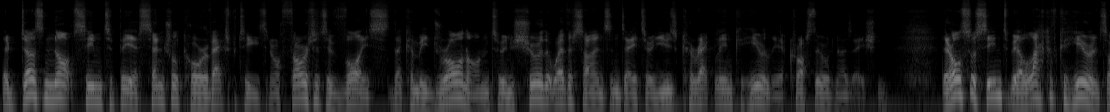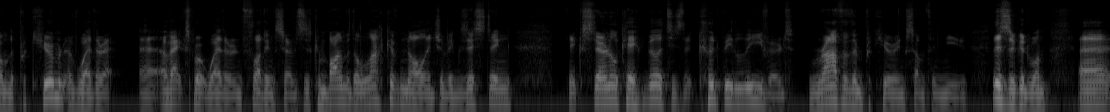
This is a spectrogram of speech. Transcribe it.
There does not seem to be a central core of expertise, an authoritative voice that can be drawn on to ensure that weather science and data are used correctly and coherently across the organisation. There also seemed to be a lack of coherence on the procurement of weather uh, of expert weather and flooding services, combined with a lack of knowledge of existing external capabilities that could be levered rather than procuring something new. This is a good one. Uh,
